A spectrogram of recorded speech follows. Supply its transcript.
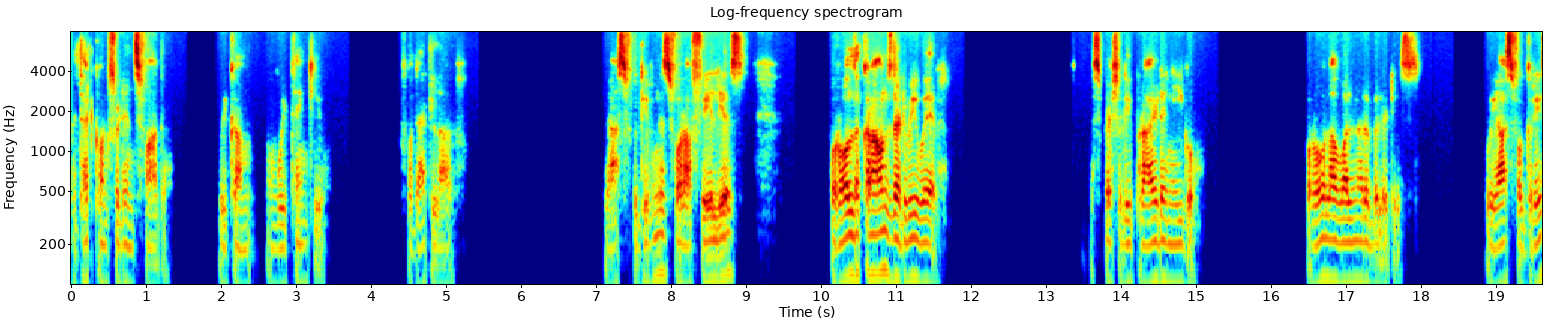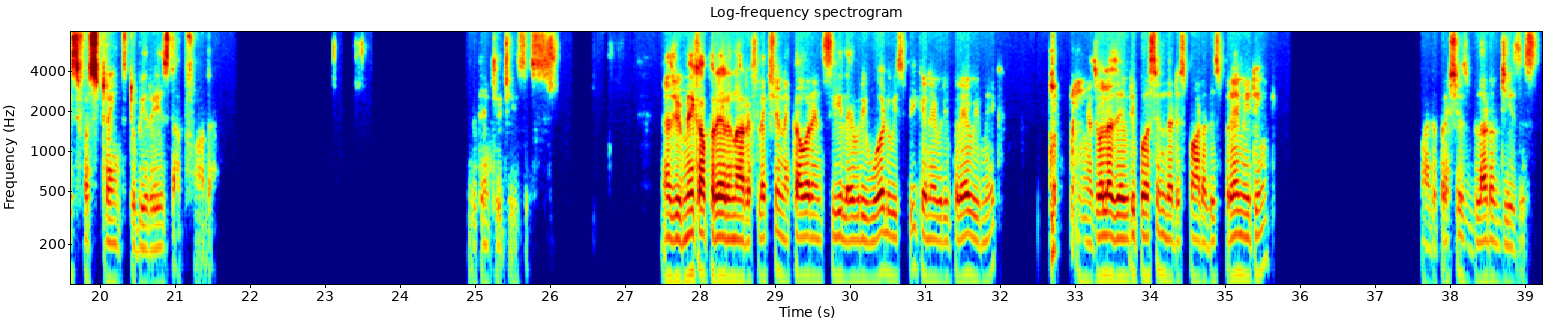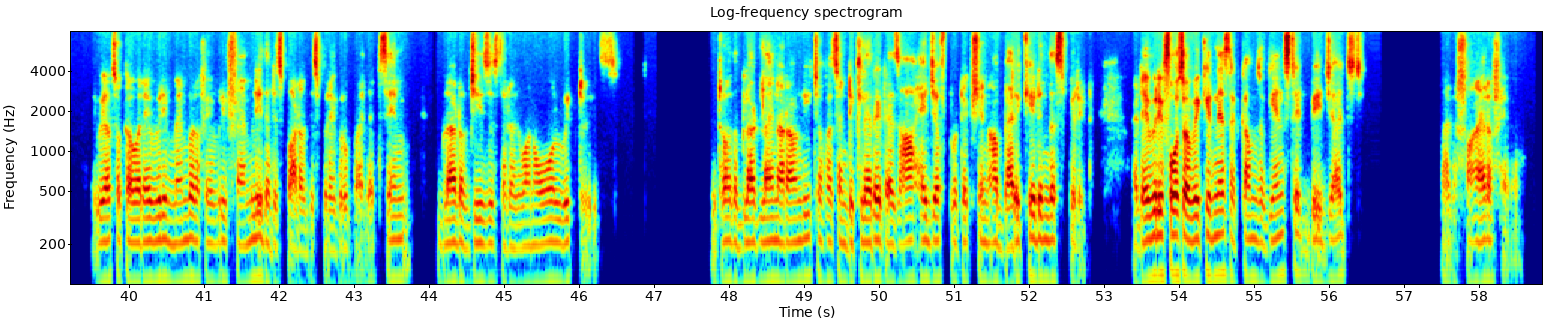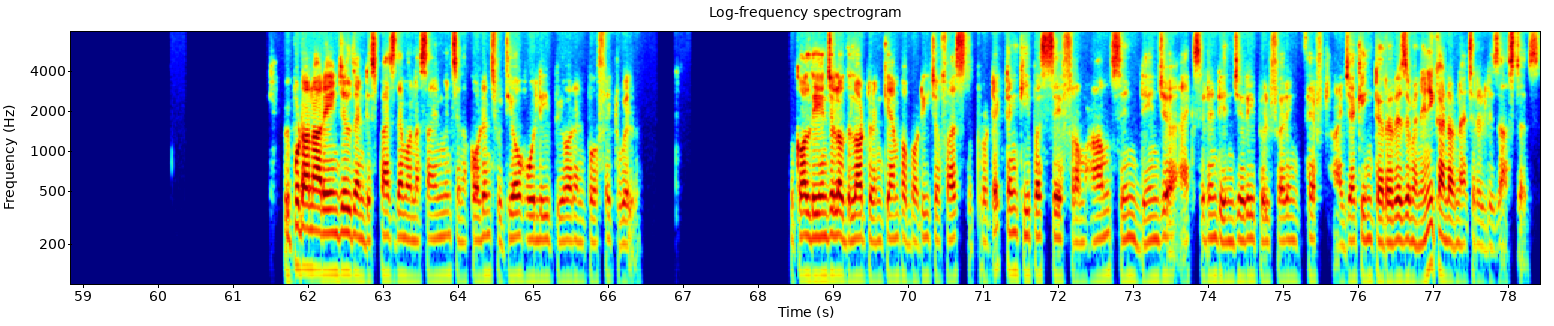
With that confidence, Father, we come and we thank you for that love. We ask forgiveness for our failures, for all the crowns that we wear, especially pride and ego. for all our vulnerabilities. We ask for grace, for strength to be raised up, Father. We thank you, Jesus. As we make our prayer and our reflection, I cover and seal every word we speak and every prayer we make, as well as every person that is part of this prayer meeting by the precious blood of Jesus. We also cover every member of every family that is part of this prayer group by that same blood of Jesus that has won all victories. We draw the bloodline around each of us and declare it as our hedge of protection, our barricade in the spirit. That every force of wickedness that comes against it be judged by the fire of heaven. We put on our angels and dispatch them on assignments in accordance with your holy, pure, and perfect will. We call the angel of the Lord to encamp about each of us to protect and keep us safe from harm, sin, danger, accident, injury, pilfering, theft, hijacking, terrorism, and any kind of natural disasters.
